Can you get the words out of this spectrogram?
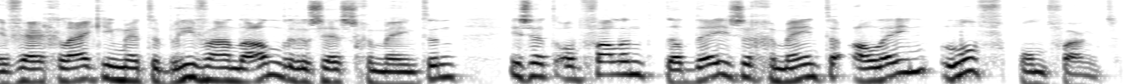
In vergelijking met de brieven aan de andere zes gemeenten is het opvallend dat deze gemeente alleen lof ontvangt.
